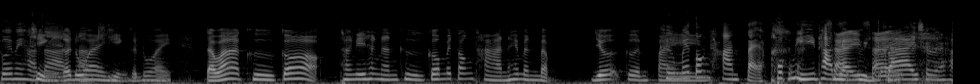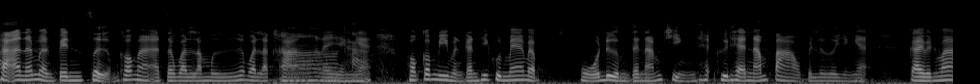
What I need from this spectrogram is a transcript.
ช่วยไหมคะขิงอาจารย์ก็ด้วยอ่าขิงก็ด้วย แต่ว่าคือก็ทั้งนี้ทั้งนั้นคือก็ไม่ต้องทานให้มันแบบเยอะเกินไป คือไม่ต้องทานแต่พวกนี้ทานอย่างอื่นใช่ก็ได้ใช่ไหมคะค่ะอันนั้นเหมือนเป็นเสริมเข้ามาอาจจะวันละมื้อวันละครั้งอ่าอะไรอย่างเงี้ยค่ะเพราะก็มีเหมือนกันที่คุณแม่แบบโหดื่มแต่น้ำขิงแทคือแทนน้ำเปล่าไปเลยอย่างเงี้ย กลายเป็นว่า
